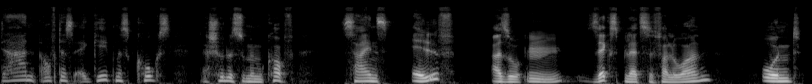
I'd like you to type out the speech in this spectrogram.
dann auf das Ergebnis guckst, da schüttelst du mit dem Kopf. Sainz 11, also mhm. sechs Plätze verloren. Und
